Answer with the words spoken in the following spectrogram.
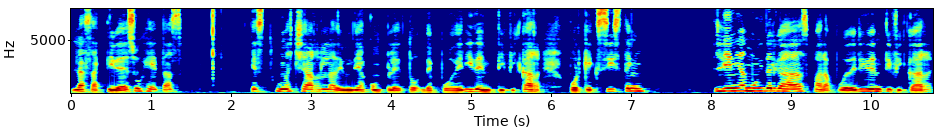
las actividades sujetas es una charla de un día completo de poder identificar, porque existen líneas muy delgadas para poder identificar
